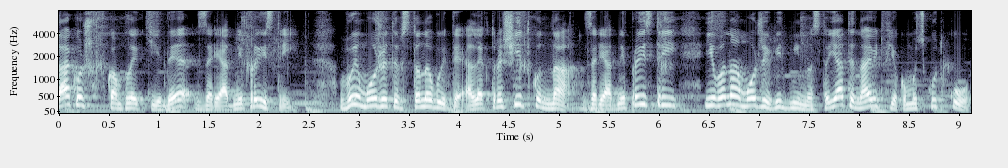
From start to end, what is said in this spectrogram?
Також в комплекті йде зарядний пристрій. Ви можете встановити електрощітку на зарядний пристрій, і вона може відмінно стояти навіть в якомусь кутку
